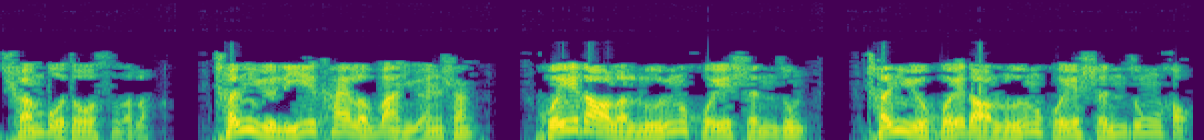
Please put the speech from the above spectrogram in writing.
全部都死了。陈宇离开了万元山，回到了轮回神宗。陈宇回到轮回神宗后，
